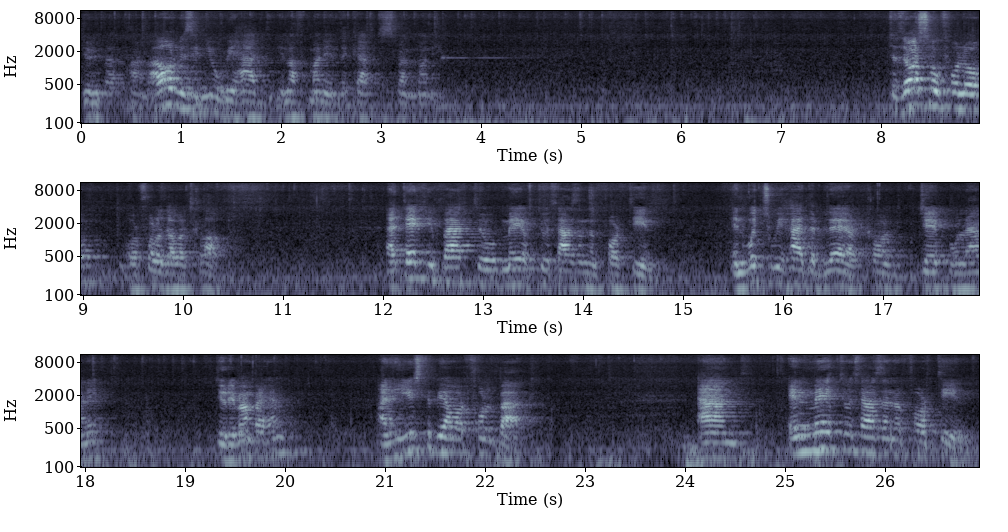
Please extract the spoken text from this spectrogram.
during that time? I always knew we had enough money in the cap to spend money. To those who follow or followed our club, I take you back to May of 2014, in which we had a player called Jake Mullaney. Do you remember him? And he used to be our fullback. And in May 2014,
